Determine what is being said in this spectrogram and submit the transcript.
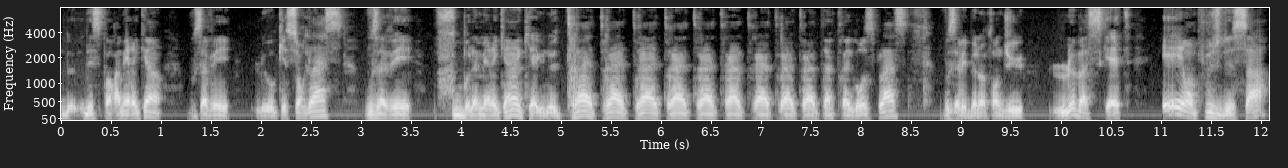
des sports américains. Vous avez le hockey sur glace, vous avez football américain qui a une très très très très très très très très très très très grosse place. Vous avez bien entendu le basket et en plus de ça,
